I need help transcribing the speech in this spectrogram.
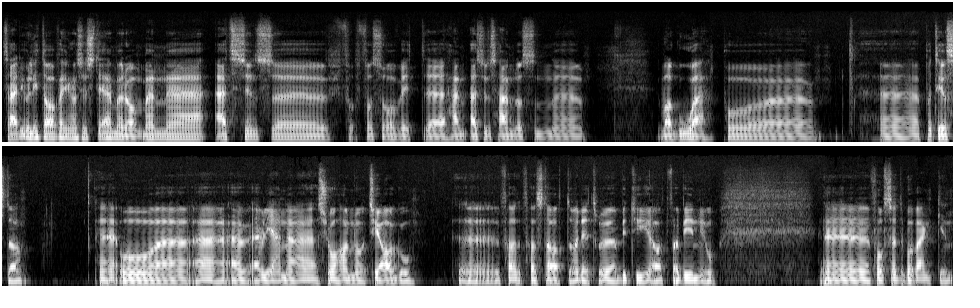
så er det jo litt avhengig av systemet, da. Men jeg syns for, for, så vidt Jeg syns Henderson var god på, på tirsdag. Og jeg, jeg vil gjerne se han og Thiago fra, fra, start, og det tror jeg betyr at Fabinho fortsetter på benken.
